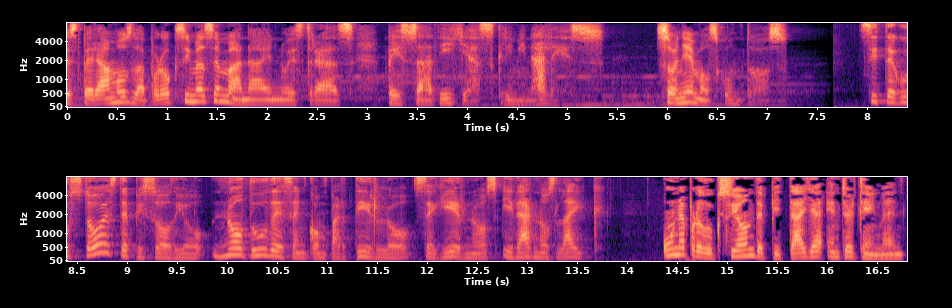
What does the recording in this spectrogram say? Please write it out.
esperamos la próxima semana en nuestras pesadillas criminales. Soñemos juntos. Si te gustó este episodio, no dudes en compartirlo, seguirnos y darnos like. Una producción de Pitaya Entertainment.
